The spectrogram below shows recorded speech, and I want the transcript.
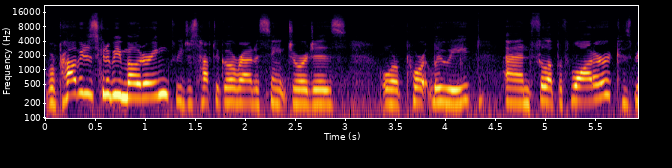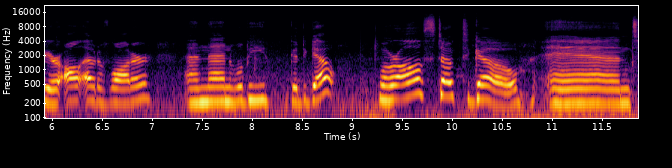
we're probably just gonna be motoring. We just have to go around to St. George's or Port Louis and fill up with water because we are all out of water and then we'll be good to go. Well, we're all stoked to go and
